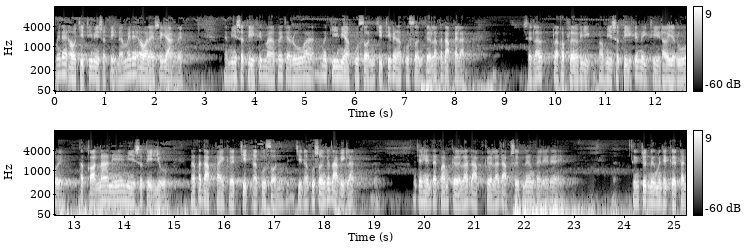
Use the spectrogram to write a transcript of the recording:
ไม่ได้เอาจิตที่มีสตินะไม่ได้เอาอะไรสักอย่างเลยแต่มีสติขึ้นมาเพื่อจะรู้ว่าเมื่อกี้มีอกุศลจิตที่เป็นอกุศลเกิดแล้วก็ดับไปแล้วเสร็จแล้วเราก็เผลอไปอีกพอมีสติขึ้นมาอีกที เราจะรู้เลยแต่ก่อนหน้านี้มีสติอยู่ แล้วก็ดับไปเกิดจิตอกุศล จิตอกุศลก็ดับอีกแล้วมันจะเห็นแต่ความเกิดแล้วดับเกิดแล้วดับสืบเนื่องไปเรื่อยๆ ถึงจุดหนึ่งมันจะเกิดปัญ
